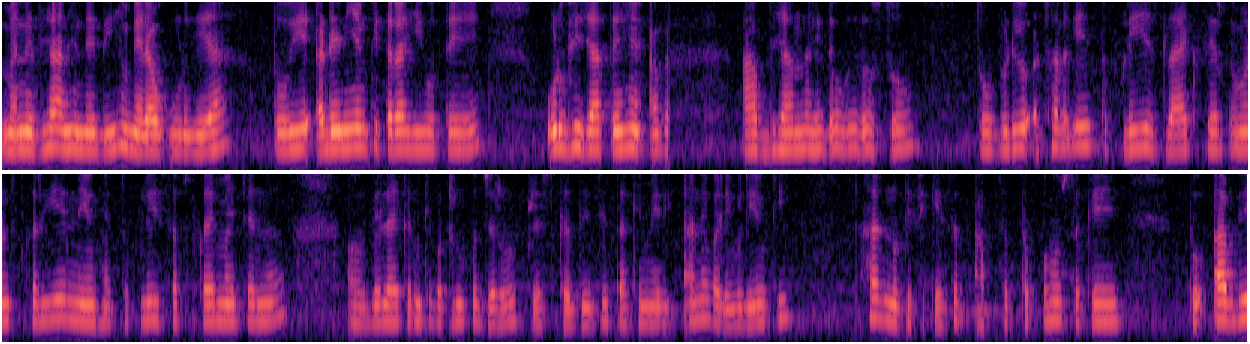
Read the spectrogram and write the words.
मैंने ध्यान ही नहीं दी है मेरा उड़ गया। तो ये अडेनियम की तरह ही होते हैं, उड़ भी जाते हैं। अगर आप ध्यान नहीं दोगे दोस्तों तो वीडियो अच्छा लगे तो प्लीज़ लाइक, शेयर, कमेंट्स करिए। न्यू है तो प्लीज़ सब्सक्राइब माई चैनल और बेल आइकन के बटन को ज़रूर प्रेस कर दीजिए ताकि मेरी आने वाली वीडियो की हर नोटिफिकेशन आप सब तक पहुँच सके। तो आप भी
